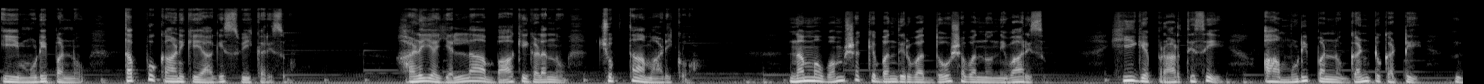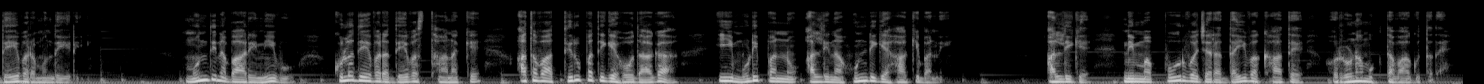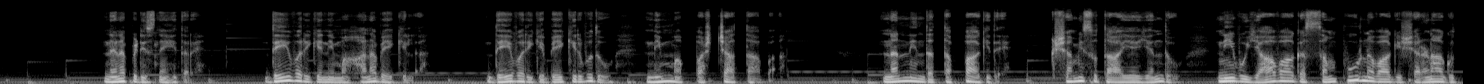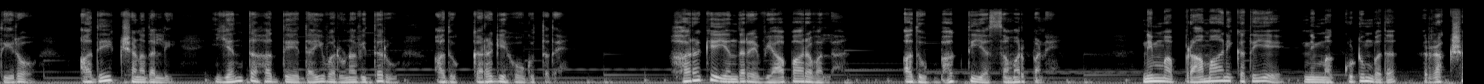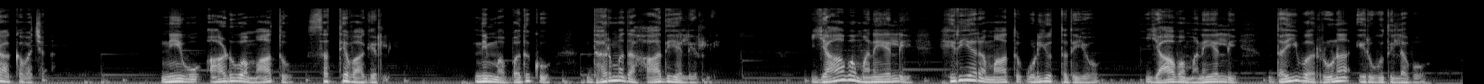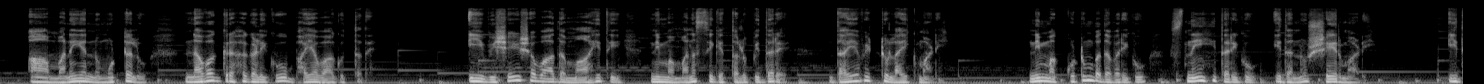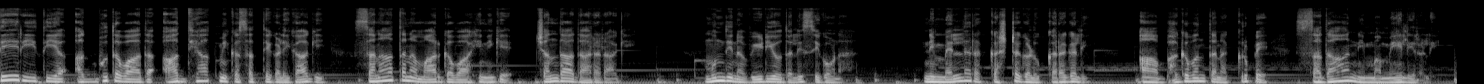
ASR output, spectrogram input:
ಈ ಮುಡಿಪನ್ನು ತಪ್ಪು ಕಾಣಿಕೆಯಾಗಿ ಸ್ವೀಕರಿಸು. ಹಳೆಯ ಎಲ್ಲಾ ಬಾಕಿಗಳನ್ನು ಚುಪ್ತಾ ಮಾಡಿಕೊ. ನಮ್ಮ ವಂಶಕ್ಕೆ ಬಂದಿರುವ ದೋಷವನ್ನು ನಿವಾರಿಸು. ಹೀಗೆ ಪ್ರಾರ್ಥಿಸಿ ಆ ಮುಡಿಪನ್ನು ಗಂಟು ಕಟ್ಟಿ ದೇವರ ಮುಂದೆ ಇರಿ. ಮುಂದಿನ ಬಾರಿ ನೀವು ಕುಲದೇವರ ದೇವಸ್ಥಾನಕ್ಕೆ ಅಥವಾ ತಿರುಪತಿಗೆ ಹೋದಾಗ ಈ ಮುಡಿಪನ್ನು ಅಲ್ಲಿನ ಹುಂಡಿಗೆ ಹಾಕಿ ಬನ್ನಿ. ಅಲ್ಲಿಗೆ ನಿಮ್ಮ ಪೂರ್ವಜರ ದೈವ ಖಾತೆ ಋಣಮುಕ್ತವಾಗುತ್ತದೆ. ನೆನಪಿಡಿ ಸ್ನೇಹಿತರೆ, ದೇವರಿಗೆ ನಿಮ್ಮ ಹಣ ಬೇಕಿಲ್ಲ. ದೇವರಿಗೆ ಬೇಕಿರುವುದು ನಿಮ್ಮ ಪಶ್ಚಾತ್ತಾಪ. ನನ್ನಿಂದ ತಪ್ಪಾಗಿದೆ. ಕ್ಷಮಿಸು ತಾಯೆ ಎಂದು ನೀವು ಯಾವಾಗ ಸಂಪೂರ್ಣವಾಗಿ ಶರಣಾಗುತ್ತೀರೋ ಅದೇ ಕ್ಷಣದಲ್ಲಿ ಎಂತಹದ್ದೇ ದೈವ ಋಣವಿದ್ದರೂ ಅದು ಕರಗಿ ಹೋಗುತ್ತದೆ. ಹರಕೆ ಎಂದರೆ ವ್ಯಾಪಾರವಲ್ಲ, ಅದು ಭಕ್ತಿಯ ಸಮರ್ಪಣೆ. ನಿಮ್ಮ ಪ್ರಾಮಾಣಿಕತೆಯೇ ನಿಮ್ಮ ಕುಟುಂಬದ ರಕ್ಷಾ ಕವಚ. ನೀವು ಆಡುವ ಮಾತು ಸತ್ಯವಾಗಿರಲಿ, ನಿಮ್ಮ ಬದುಕು ಧರ್ಮದ ಹಾದಿಯಲ್ಲಿರಲಿ. ಯಾವ ಮನೆಯಲ್ಲಿ ಹಿರಿಯರ ಮಾತು ಉಳಿಯುತ್ತದೆಯೋ ಯಾವ ಮನೆಯಲ್ಲಿ ದೈವ ಋಣ ಇರುವುದಿಲ್ಲವೋ ಆ ಮನೆಯನ್ನು ಮುಟ್ಟಲು ನವಗ್ರಹಗಳಿಗೂ ಭಯವಾಗುತ್ತದೆ. ಈ ವಿಶೇಷವಾದ ಮಾಹಿತಿ ನಿಮ್ಮ ಮನಸ್ಸಿಗೆ ತಲುಪಿದ್ದರೆ ದಯವಿಟ್ಟು ಲೈಕ್ ಮಾಡಿ. ನಿಮ್ಮ ಕುಟುಂಬದವರಿಗೂ, ಸ್ನೇಹಿತರಿಗೂ ಇದನ್ನು ಶೇರ್ ಮಾಡಿ. ಇದೇ ರೀತಿಯ ಅದ್ಭುತವಾದ ಆಧ್ಯಾತ್ಮಿಕ ಸತ್ಯಗಳಿಗಾಗಿ ಸನಾತನ ಮಾರ್ಗವಾಹಿನಿಗೆ ಚಂದಾದಾರರಾಗಿ. ಮುಂದಿನ ವಿಡಿಯೋದಲ್ಲಿ ಸಿಗೋಣ. ನಿಮ್ಮೆಲ್ಲರ ಕಷ್ಟಗಳು ಕರಗಲಿ. ಆ ಭಗವಂತನ ಕೃಪೆ ಸದಾ ನಿಮ್ಮ ಮೇಲಿರಲಿ.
